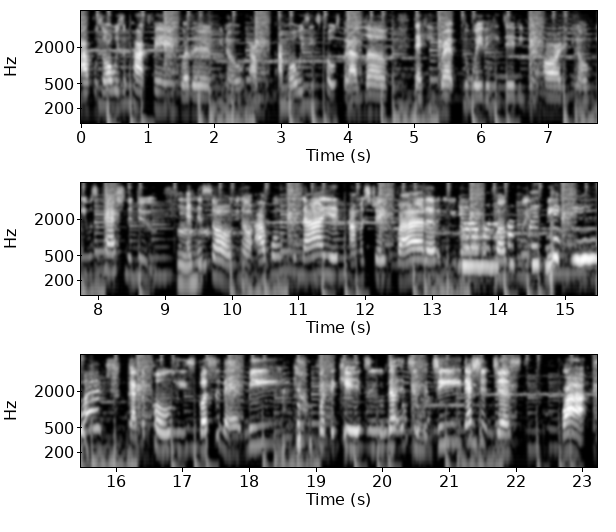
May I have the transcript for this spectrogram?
I was always a Pac fan, whether, you know, I'm, I'm always East Coast, but I love that he rapped the way that he did and he went hard. And, you know, he was a passionate dude. Mm-hmm. And this mm-hmm. song, you know, I won't deny it. I'm a straight rider. You, you don't, want to fuck, fuck with, with me. me. What? Got the police busting at me, but the kids do nothing to a G. That shit just rocks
